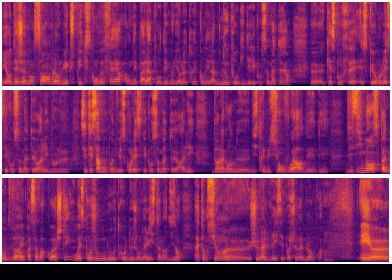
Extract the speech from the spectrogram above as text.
Et on déjeune ensemble, on lui explique ce qu'on veut faire, qu'on n'est pas là pour démolir le truc, qu'on est là, nous, pour guider les consommateurs. Euh, Qu'est-ce qu'on fait? Est-ce qu'on laisse les consommateurs aller dans le... C'était ça mon point de vue. Est-ce qu'on laisse les consommateurs aller dans la grande euh, distribution, voir des, des- des immenses panneaux de vin et pas savoir quoi acheter? Ou est-ce qu'on joue notre rôle de journaliste en leur disant, attention, euh, cheval gris, c'est pas cheval blanc quoi. Et... euh,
